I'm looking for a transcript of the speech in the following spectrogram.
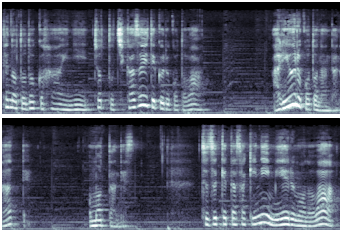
手の届く範囲にちょっと近づいてくることはあり得ることなんだなって思ったんです。続けた先に見えるものは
